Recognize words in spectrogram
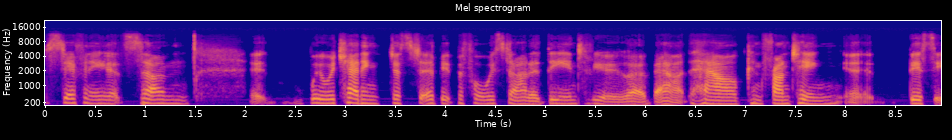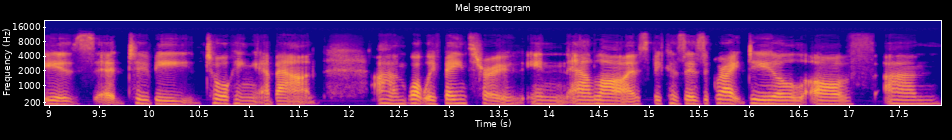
Stephanie. It's um, it, we were chatting just a bit before we started the interview about how confronting uh, this is uh, to be talking about um, what we've been through in our lives because there's a great deal of um,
